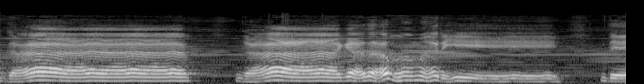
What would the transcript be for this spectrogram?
गा गा गदमरी दे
